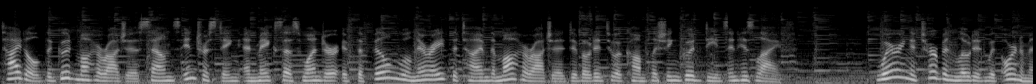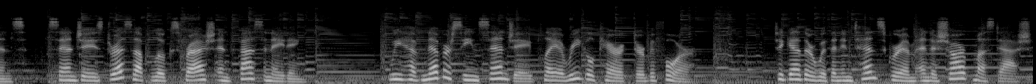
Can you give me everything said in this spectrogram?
Titled The Good Maharaja sounds interesting and makes us wonder if the film will narrate the time the Maharaja devoted to accomplishing good deeds in his life. Wearing a turban loaded with ornaments, Sanjay's dress-up looks fresh and fascinating. We have never seen Sanjay play a regal character before. Together with an intense grin and a sharp mustache,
